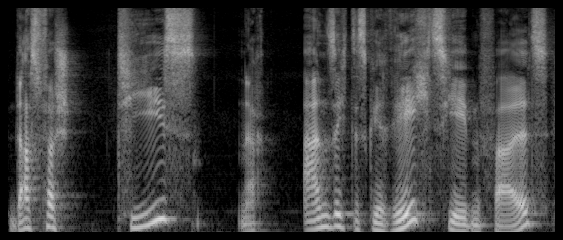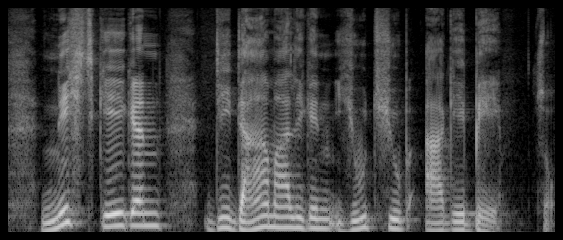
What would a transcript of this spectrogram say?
das verstieß nach Ansicht des Gerichts jedenfalls nicht gegen die damaligen YouTube AGB. So.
